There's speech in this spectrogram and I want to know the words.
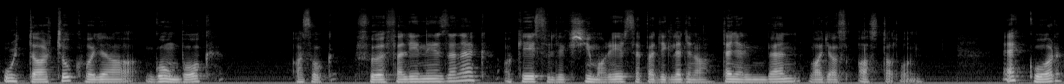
Úgy tartsuk, hogy a gombok azok fölfelé nézzenek, a készülék sima része pedig legyen a tenyerünkben vagy az asztalon. Ekkor,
